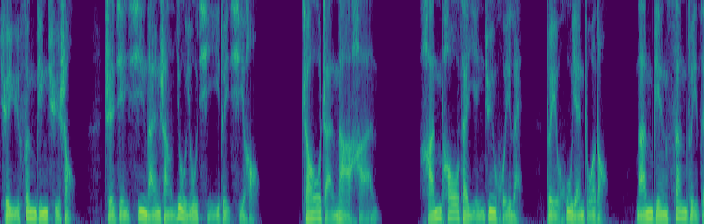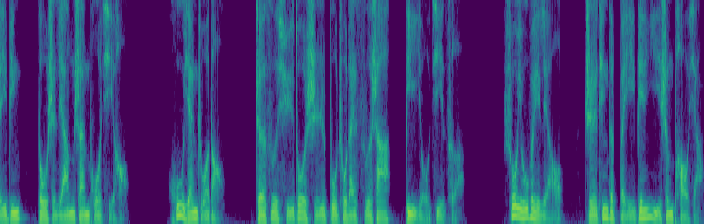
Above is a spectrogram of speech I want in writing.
却欲分兵去哨。只见西南上又有起一队旗号，招展呐喊。韩涛再引军回来，对呼延灼道：“南边三队贼兵都是梁山坡旗号。”呼延灼道：“这厮许多时不出来厮杀，必有计策。”说犹未了。只听得北边一声炮响，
